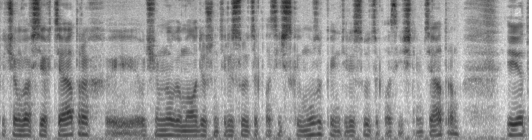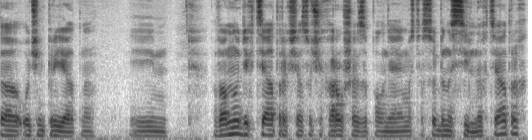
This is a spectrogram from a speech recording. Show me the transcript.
причем во всех театрах, и очень много молодежь интересуется классической музыкой, интересуется классическим театром, и это очень приятно. И во многих театрах сейчас очень хорошая заполняемость, особенно сильных театрах.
